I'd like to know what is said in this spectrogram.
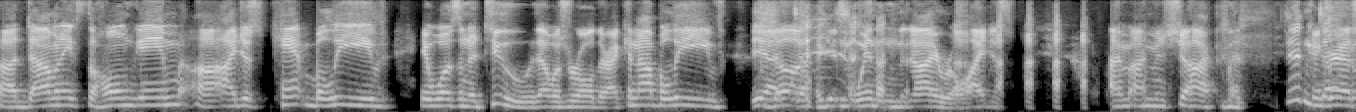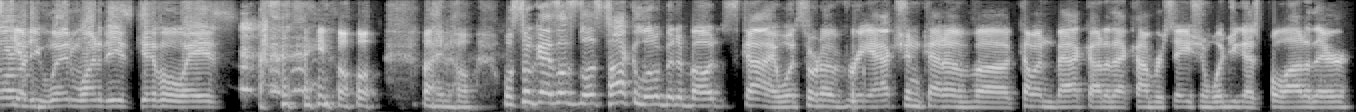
uh, dominates the home game. Uh, I just can't believe it wasn't a two that was rolled there. I cannot believe Yeah, Doug Doug- didn't win the die roll. I just, I'm, I'm in shock. But Didn't Congrats, Doug already Kim. win one of these giveaways? I know, I know. Well, so guys, let's let's talk a little bit about Sky. What sort of reaction, kind of uh, coming back out of that conversation? What did you guys pull out of there?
